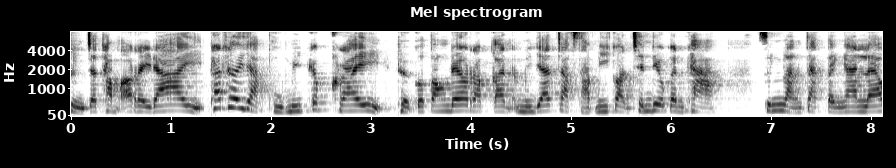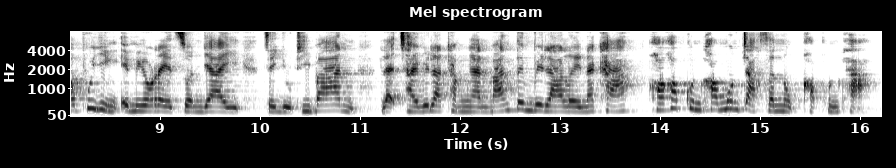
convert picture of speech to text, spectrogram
ถึงจะทำอะไรได้ ถ้าเธออยากผูกมิตรกับใคร เธอก็ต้องได้รับการอนุญาตจากสามีก่อนเช่นเดียวกันค่ะ ซึ่งหลังจากแต่งงานแล้วผู้หญิงเอมิเรตส่วนใหญ่จะอยู่ที่บ้าน และใช้เวลาทำงานบ้านเต็มเวลาเลยนะคะ ขอขอบคุณข้อมูลจากสนุกขอบคุณค่ะ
